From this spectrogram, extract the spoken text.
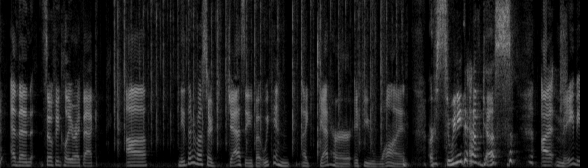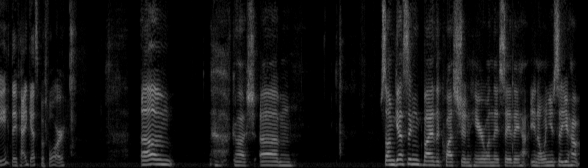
and then Sophie and Chloe right back. Uh, neither of us are Jazzy, but we can like get her if you want. Or Do we need to have guests? uh, maybe they've had guests before. Um, gosh. Um, so I'm guessing by the question here, when they say they have, you know, when you say you have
